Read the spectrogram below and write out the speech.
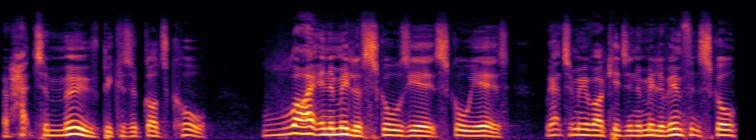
have had to move because of God's call. Right in the middle of school's year, school years. We had to move our kids in the middle of infant school.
